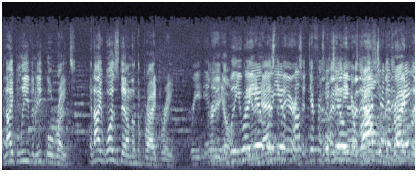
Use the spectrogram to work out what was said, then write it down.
And I believe in equal rights. And I was down at the Pride Parade. Were you in There it, you go. and will you Were be in you- it as the mayor? It's a difference Did between you being around the the Pride parade, Parade,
